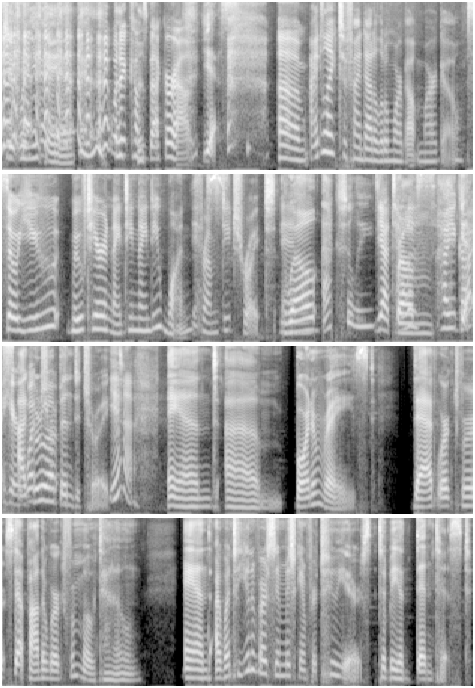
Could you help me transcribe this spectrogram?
catch it when you can. when it comes back around. Yes. Um, I'd like to find out a little more about Margot. So you moved here in 1991 Yes. from Detroit. and- Well, actually, Yeah, tell from- us how you got yes, here. I What grew dro- up in Detroit. yeah. and um, born and raised. Dad worked for stepfather worked for Motown, and I went to University of Michigan for two years to be a dentist.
